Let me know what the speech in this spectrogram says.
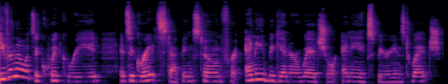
Even though it's a quick read, it's a great stepping stone for any beginner witch or any experienced witch.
